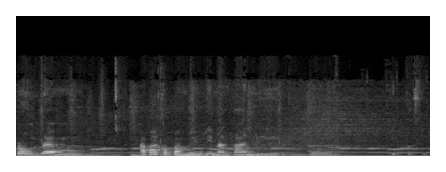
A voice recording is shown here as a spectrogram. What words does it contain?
program apa kepemimpinan tadi gitu. Gitu sih.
